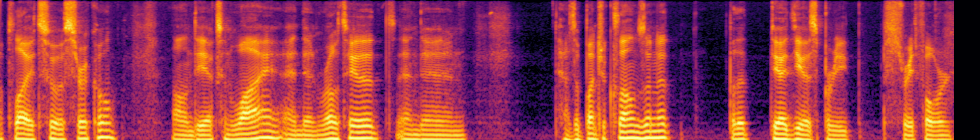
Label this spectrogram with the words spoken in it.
applied to a circle on the x and y and then rotated and then has a bunch of clones in it but the, the idea is pretty straightforward.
